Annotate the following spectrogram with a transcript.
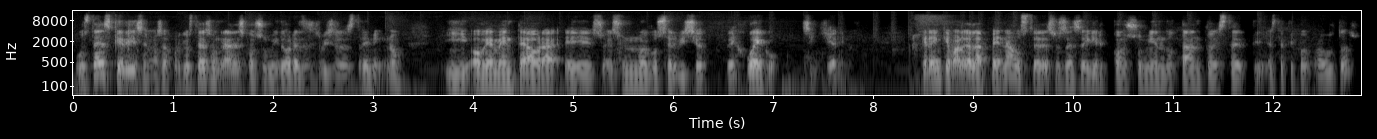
¿Ustedes qué dicen? O sea, porque ustedes son grandes consumidores de servicios de streaming, ¿no? Y obviamente ahora es un nuevo servicio de juego, si quieren. ¿Creen que valga la pena ustedes, o sea, seguir consumiendo tanto este, este tipo de productos?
